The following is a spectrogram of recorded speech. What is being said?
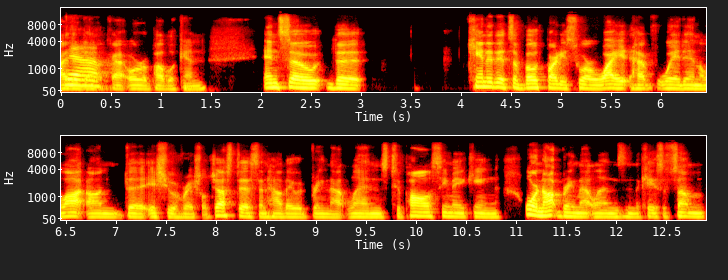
either yeah. Democrat or Republican. And so the candidates of both parties who are white have weighed in a lot on the issue of racial justice and how they would bring that lens to policymaking or not bring that lens in the case of some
